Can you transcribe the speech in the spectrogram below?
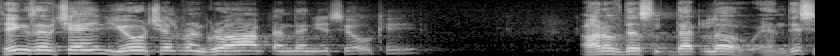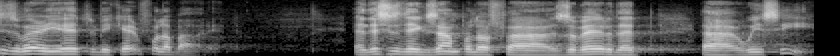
Things have changed, your children grow up, and then you say, okay, out of this, that love. And this is where you have to be careful about it. And this is the example of uh, Zubair that uh, we see.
